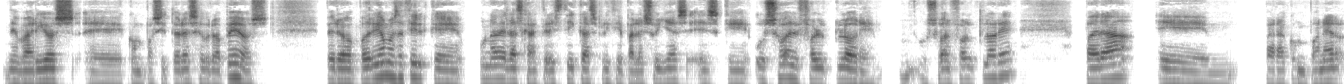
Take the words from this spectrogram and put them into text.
de varios eh, compositores europeos, pero podríamos decir que una de las características principales suyas es que usó el folclore, usó el folclore para, eh, para componer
